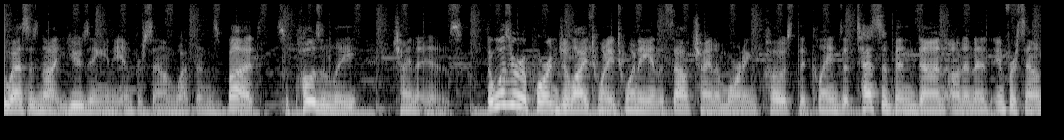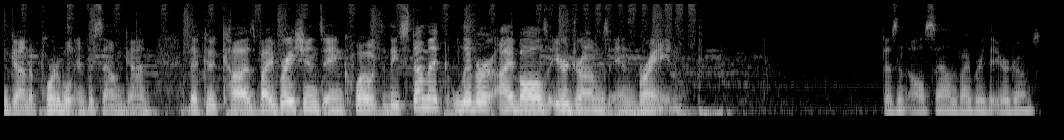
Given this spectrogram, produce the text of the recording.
US is not using any infrasound weapons, but supposedly China is. There was a report in July 2020 in the South China Morning Post that claims that tests have been done on an infrasound gun, a portable infrasound gun, that could cause vibrations in, quote, the stomach, liver, eyeballs, eardrums, and brain. Doesn't all sound vibrate the eardrums?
